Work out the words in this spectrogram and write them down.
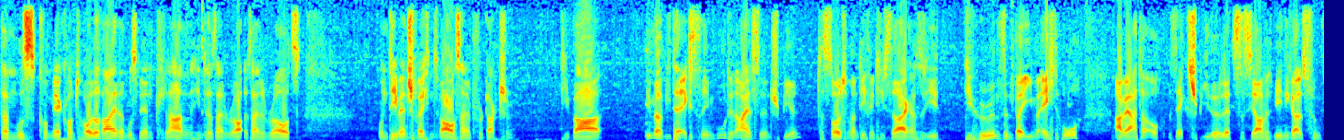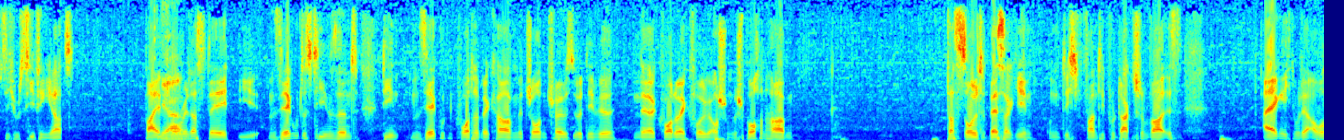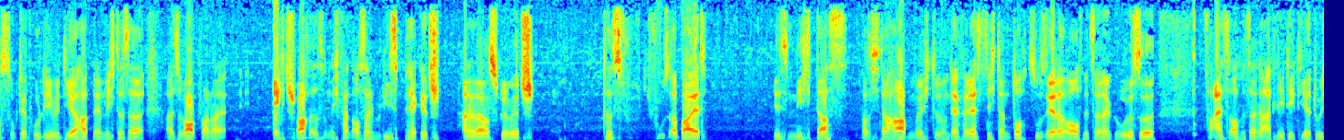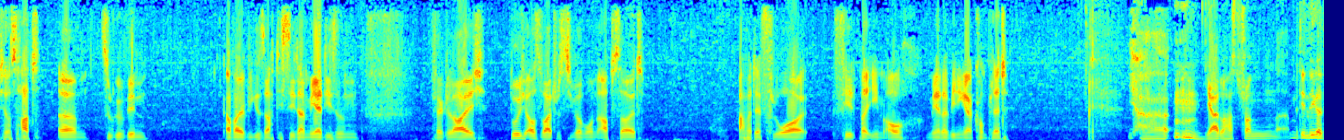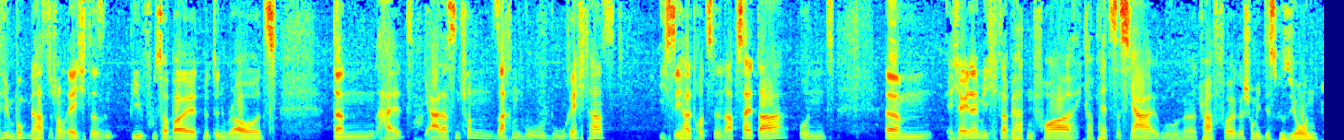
da muss mehr Kontrolle rein, da muss mehr ein Plan hinter seinen, seine Routes und dementsprechend war auch seine Production. Die war immer wieder extrem gut in einzelnen Spielen, das sollte man definitiv sagen, also die, die Höhen sind bei ihm echt hoch, aber er hatte auch sechs Spiele letztes Jahr mit weniger als 50 Receiving Yards bei ja. Florida State, die ein sehr gutes Team sind, die einen sehr guten Quarterback haben mit Jordan Travis, über den wir in der Quarterback-Folge auch schon gesprochen haben. Das sollte besser gehen. Und ich fand, die Production war, ist eigentlich nur der Ausdruck der Probleme, die er hat, nämlich, dass er als Route Runner echt schwach ist und ich fand auch sein Release Package an der Scrimmage, das, die Fußarbeit ist nicht das, was ich da haben möchte und er verlässt sich dann doch zu sehr darauf mit seiner Größe vereinzelt auch mit seiner Athletik, die er durchaus hat, ähm, zu gewinnen. Aber wie gesagt, ich sehe da mehr diesen Vergleich. Durchaus Wide Receiver One Upside. Aber der Floor fehlt bei ihm auch mehr oder weniger komplett. Ja, ja, du hast schon, mit den negativen Punkten hast du schon recht. Da sind viel Fußarbeit mit den Routes. Dann halt, ja, das sind schon Sachen, wo du recht hast. Ich sehe halt trotzdem einen Upside da und ähm, ich erinnere mich, ich glaube, wir hatten vor, ich glaube, letztes Jahr irgendwo in der Draft-Folge schon die Diskussion.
